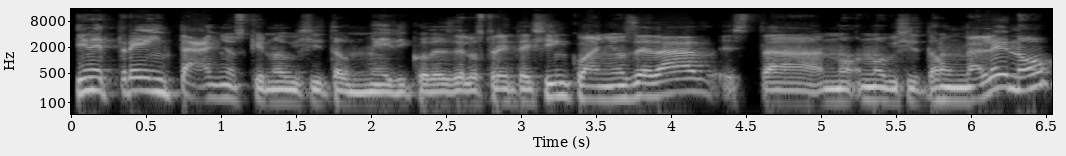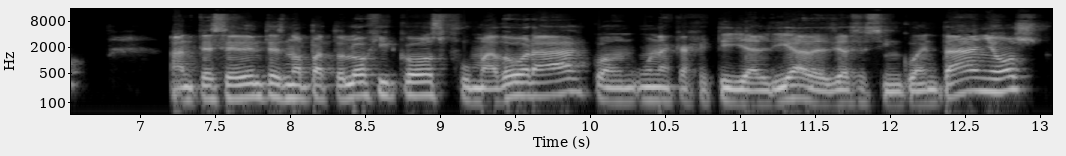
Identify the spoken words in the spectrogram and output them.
Tiene 30 años que no visita un médico. Desde los 35 años de edad está, no, no visita un galeno, Antecedentes no patológicos, fumadora con una cajetilla al día desde hace 50 años.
